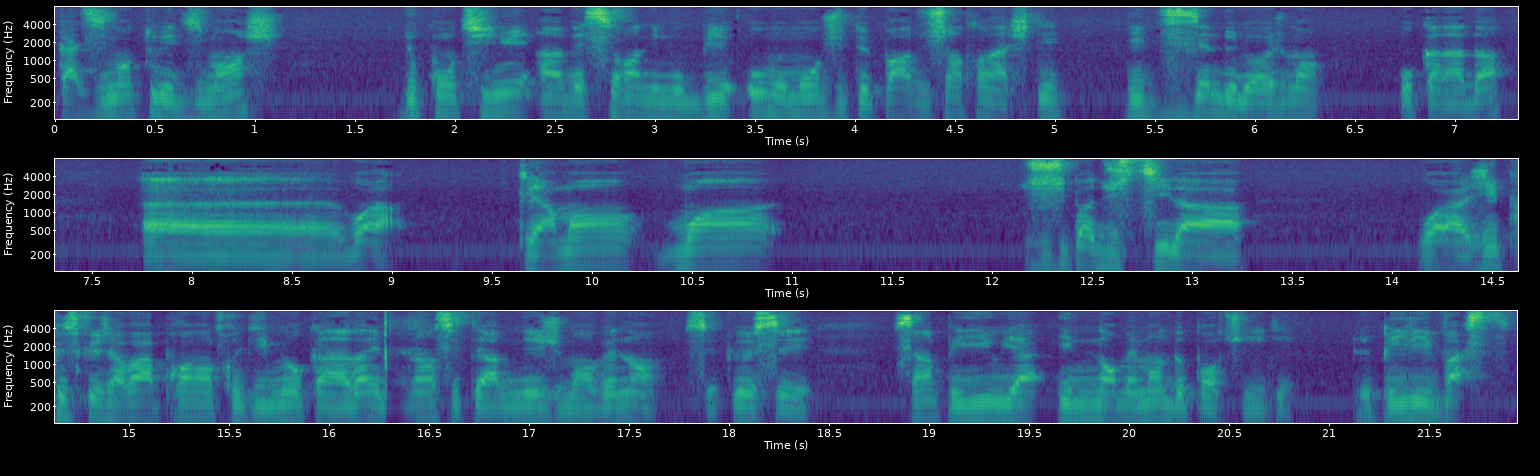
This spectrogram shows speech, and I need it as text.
quasiment tous les dimanches, de continuer à investir en immobilier au moment où je te parle. Je suis en train d'acheter des dizaines de logements au Canada. Euh, voilà. Clairement, moi, je ne suis pas du style à... Voilà, j'ai pris ce que j'avais à prendre entre guillemets au Canada et maintenant c'est terminé, je m'en vais. Non, c'est que c'est un pays où il y a énormément d'opportunités. Le pays est vaste.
